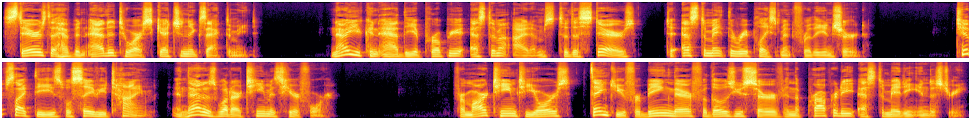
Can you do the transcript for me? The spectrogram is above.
stairs that have been added to our sketch in Xactimate. Now you can add the appropriate estimate items to the stairs to estimate the replacement for the insured. Tips like these will save you time, and that is what our team is here for. From our team to yours, thank you for being there for those you serve in the property estimating industry.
